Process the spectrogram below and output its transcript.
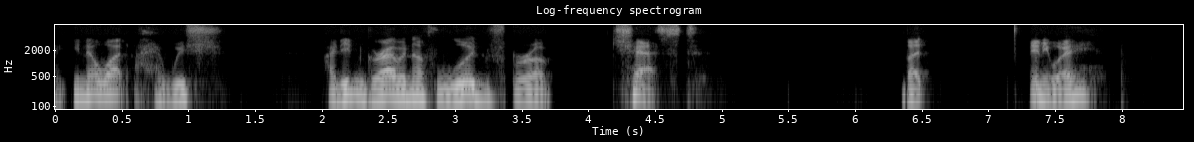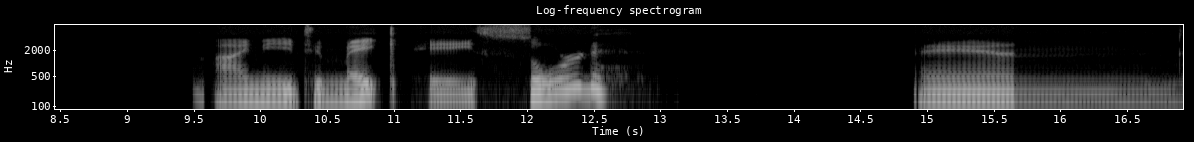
Uh, you know what? I wish I didn't grab enough wood for a chest. But anyway, I need to make a sword. And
